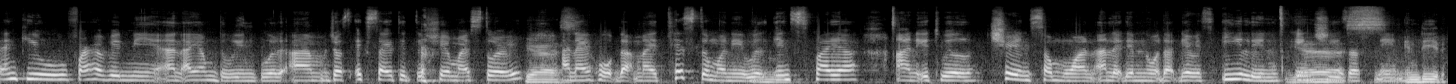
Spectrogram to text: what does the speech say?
Thank you for having me, and I am doing good. I'm just excited to share my story. Yes. And I hope that my testimony will Mm. inspire and it will change someone and let them know that there is healing in Jesus' name. Indeed.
